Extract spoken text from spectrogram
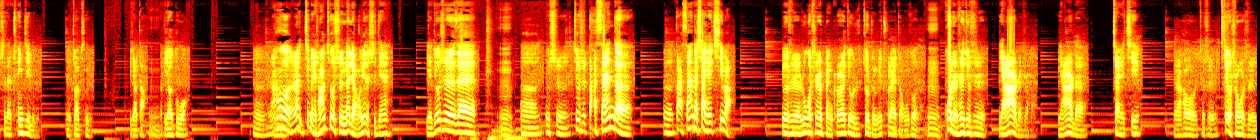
是在春季里面的招聘比较大，嗯比较多。嗯，然后然后基本上就是那两个月的时间，也就是在嗯。呃，就是就是大三的，呃，大三的下学期吧，就是如果是本科就就准备出来找工作的，嗯或者是就是研二的时候，研二的下学期，然后就是这个时候是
